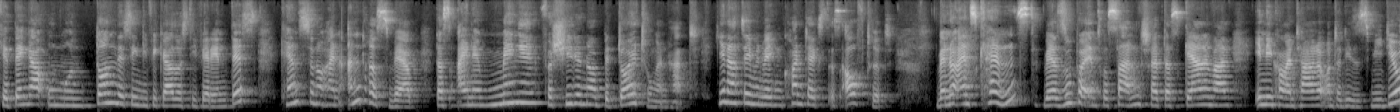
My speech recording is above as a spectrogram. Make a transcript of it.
que tenga un montón de significados diferentes, kennst du noch ein anderes Verb, das eine Menge verschiedener Bedeutungen hat, je nachdem, in welchem Kontext es auftritt. Wenn du eins kennst, wäre super interessant, schreib das gerne mal in die Kommentare unter dieses Video,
